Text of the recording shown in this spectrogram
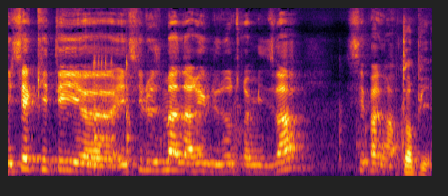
et celle qui était. euh, et si le Zman arrive d'une autre mitzvah, c'est pas grave. Tant pis.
